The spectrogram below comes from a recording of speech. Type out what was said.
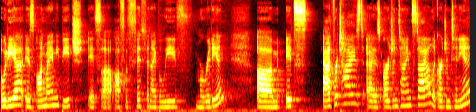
Odia is on Miami Beach. It's uh, off of Fifth and I believe Meridian. Um, it's advertised as Argentine style, like Argentinian,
